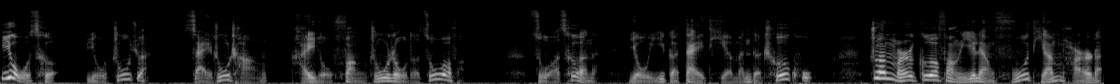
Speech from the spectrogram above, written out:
右侧有猪圈、宰猪场，还有放猪肉的作坊。左侧呢有一个带铁门的车库，专门搁放一辆福田牌的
